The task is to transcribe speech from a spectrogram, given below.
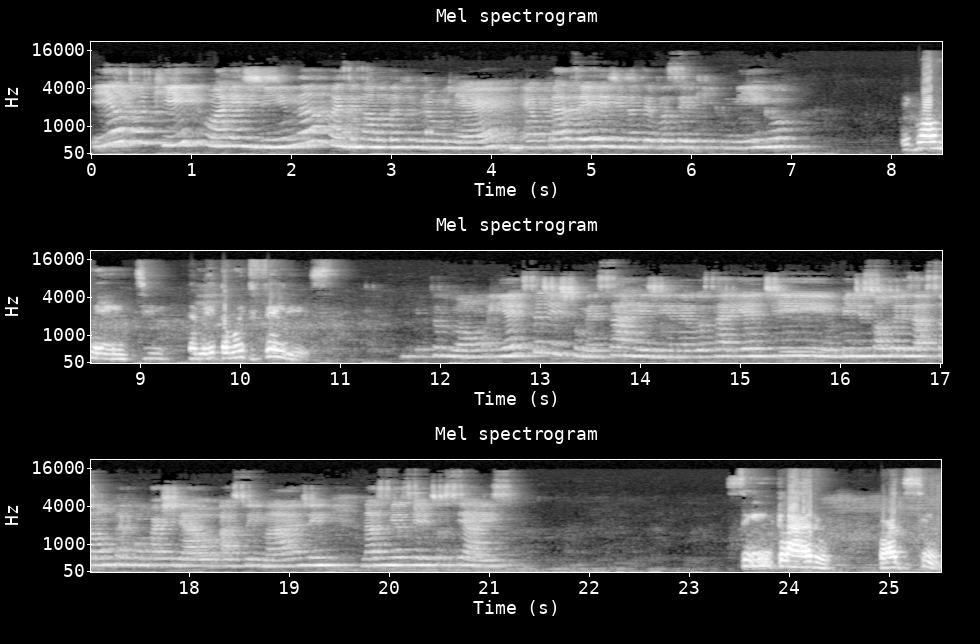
E eu estou aqui com a Regina, mais uma aluna fibromulher. É um prazer, Regina, ter você aqui comigo. Igualmente, também estou muito feliz. Muito bom. E antes da gente começar, Regina, eu gostaria de pedir sua autorização para compartilhar a sua imagem nas minhas redes sociais. Sim, claro. Pode sim.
